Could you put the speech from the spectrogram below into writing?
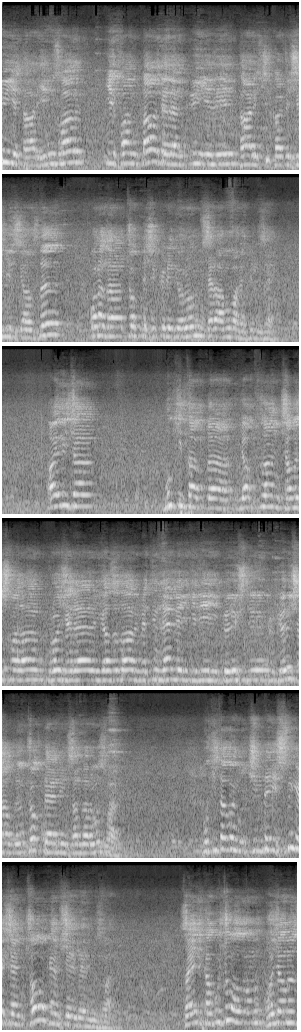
Ünye tarihimiz var. İrfan Dağdelen Ünyeli tarihçi kardeşimiz yazdı. Ona da çok teşekkür ediyorum. Selamı var hepinize. Ayrıca bu kitapta yapılan çalışmalar, projeler, yazılar, metinlerle ilgili görüştüğüm, görüş aldığım çok değerli insanlarımız var. Bu kitabın içinde ismi geçen çok hemşerilerimiz var. Sayın Kapıcıoğlu hocamız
